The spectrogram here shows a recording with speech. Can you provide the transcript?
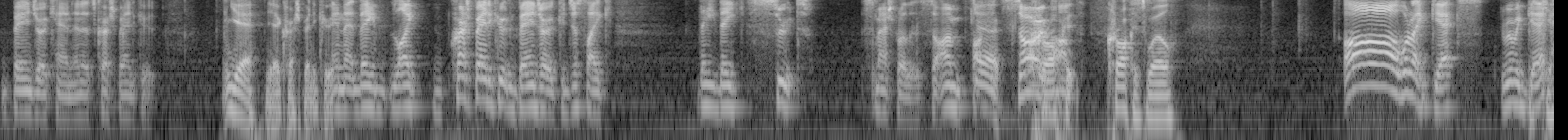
Banjo can, and it's Crash Bandicoot. Yeah, yeah, Crash Bandicoot. And they like Crash Bandicoot and Banjo could just like they they suit Smash Brothers. So I'm fucking Yeah, so Croc, pumped. Croc as well. Oh, what about Gex? Remember Gex? Yeah,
